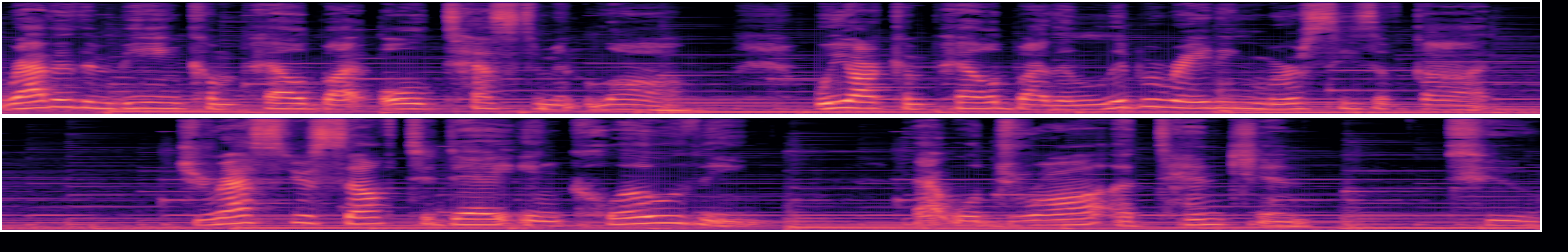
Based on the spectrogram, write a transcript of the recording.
Rather than being compelled by Old Testament law, we are compelled by the liberating mercies of God. Dress yourself today in clothing that will draw attention to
